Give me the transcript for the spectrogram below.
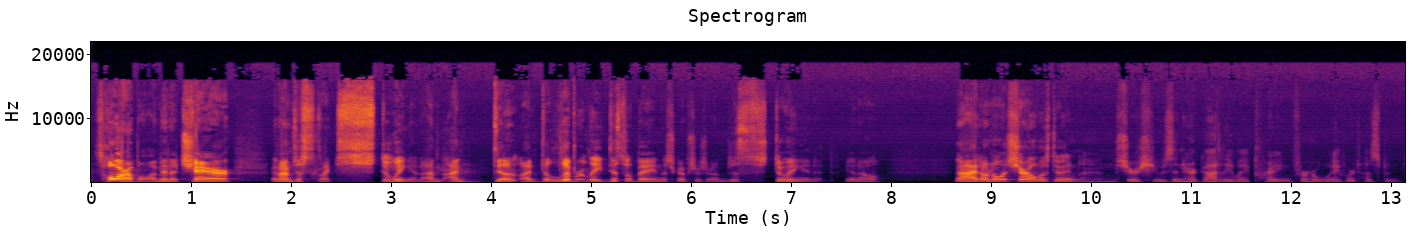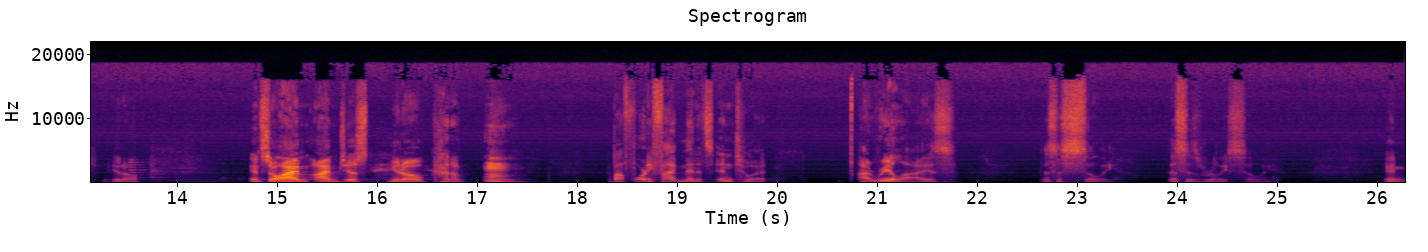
It's horrible. I'm in a chair and I'm just like stewing in it. I'm, I'm, de- I'm deliberately disobeying the scriptures. I'm just stewing in it, you know. Now, I don't know what Cheryl was doing. I'm sure she was in her godly way praying for her wayward husband, you know. And so I'm, I'm just, you know, kind of about 45 minutes into it, I realize this is silly. This is really silly. And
